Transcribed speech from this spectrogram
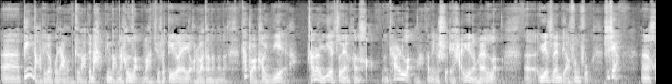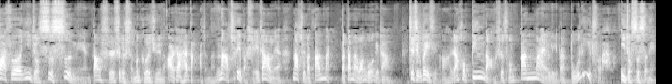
呃，冰岛这个国家我们知道对吧？冰岛那很冷嘛，据说地热也有是吧？等等等等，它主要靠渔业的，它那渔业资源很好。那天儿冷啊，它那个水海域那块冷，呃，渔业资源比较丰富。是这样，嗯，话说一九四四年，当时是个什么格局呢？二战还打着呢，纳粹把谁占了呀？纳粹把丹麦，把丹麦王国给占了，这是个背景啊。然后冰岛是从丹麦里边独立出来了，一九四四年。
